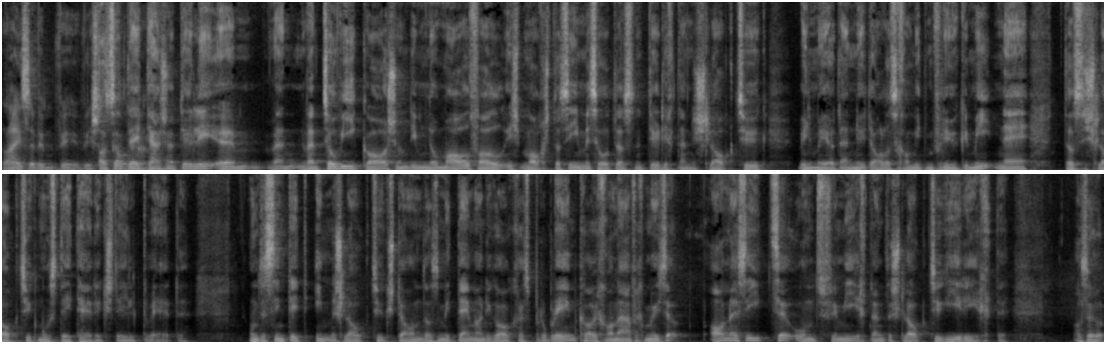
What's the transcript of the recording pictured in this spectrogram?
reisen, wie, wie, wie ist das Also dort hast du natürlich, ähm, wenn, wenn du so weit gehst und im Normalfall ist, machst du das immer so, dass natürlich dann ein Schlagzeug, weil man ja dann nicht alles kann mit dem Flüger mitnehmen kann, dass Schlagzeug muss dort hergestellt werden. Und es sind dort immer Schlagzeuge gestanden. Also mit dem hatte ich gar kein Problem. Gehabt. Ich musste einfach ansitzen und für mich dann das Schlagzeug einrichten. Also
